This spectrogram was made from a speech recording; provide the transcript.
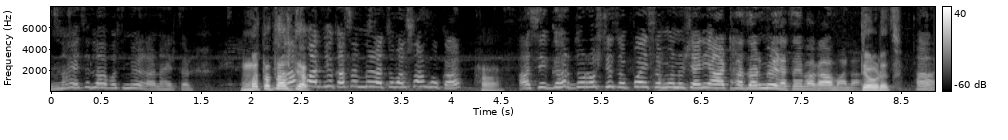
नाही तर लाभच मिळाला नाही तर. मत चालत्यात. म्हणजे कसं मिळालं तुम्हाला सांगू का? हा. असे घर दुरुस्तीचं पैसे मनुष्याने आठ हजार मिळत आहे बघा आम्हाला. तेवढंच. हा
